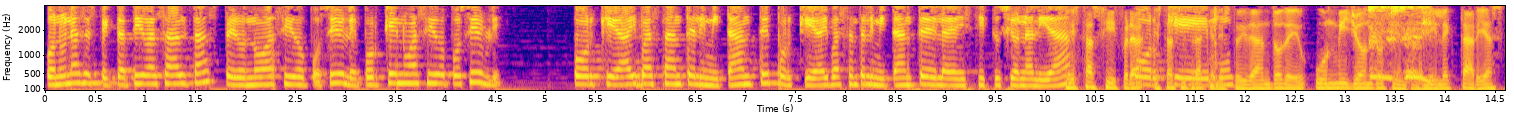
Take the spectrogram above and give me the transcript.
con unas expectativas altas, pero no ha sido posible. ¿Por qué no ha sido posible? Porque hay bastante limitante, porque hay bastante limitante de la institucionalidad. Esta cifra, esta cifra que le estoy dando de un millón doscientos mil hectáreas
